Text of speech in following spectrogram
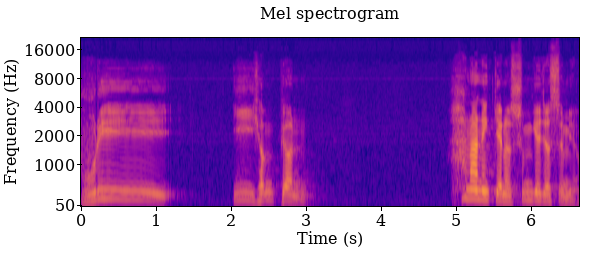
우리 이 형편 하나님께는 숨겨졌으며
